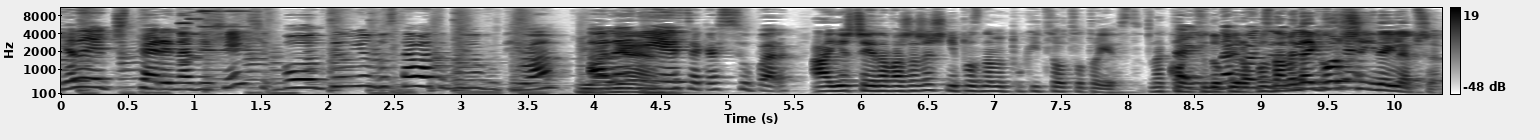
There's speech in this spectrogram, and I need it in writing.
Ja daję 4 na 10, bo gdybym ją dostała, to bym ją wypiła. Ja ale nie. nie. jest jakaś super. A jeszcze jedna ważna rzecz, nie poznamy póki co, co to jest. Na końcu Tak, na dopiero końcu poznamy najgorsze się- i najlepsze.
